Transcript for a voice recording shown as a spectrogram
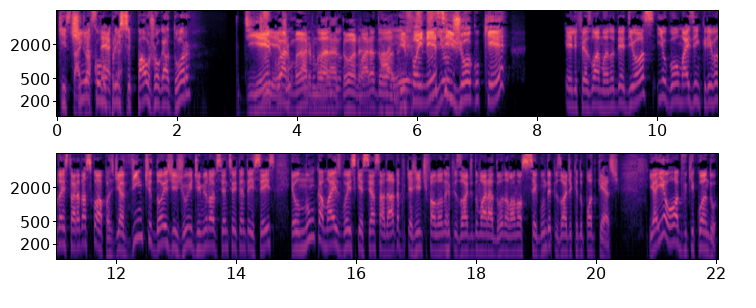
Que tinha Azteca. como principal jogador Diego, Diego Armando, Armando, Maradona. Maradona. E foi nesse e o... jogo que ele fez La Mano de Dios e o gol mais incrível da história das Copas. Dia 22 de junho de 1986. Eu nunca mais vou esquecer essa data porque a gente falou no episódio do Maradona, lá no nosso segundo episódio aqui do podcast. E aí é óbvio que quando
